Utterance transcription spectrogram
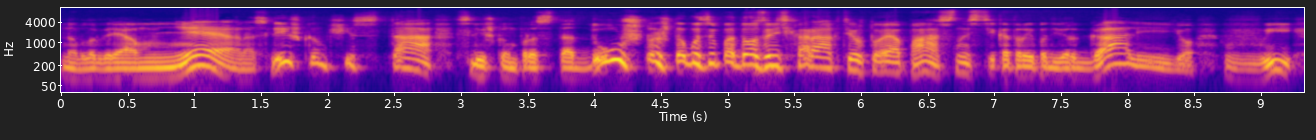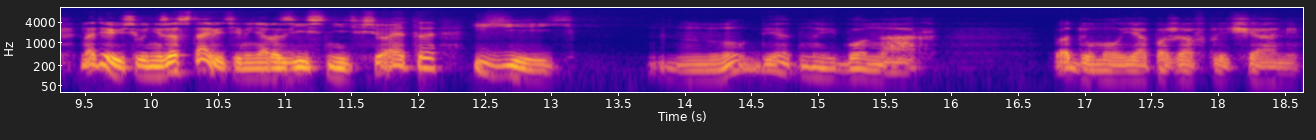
Но благодаря мне она слишком чиста, слишком простодушна, чтобы заподозрить характер той опасности, которой подвергали ее вы. Надеюсь, вы не заставите меня разъяснить все это ей. Ну, бедный Бонар, — подумал я, пожав плечами,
